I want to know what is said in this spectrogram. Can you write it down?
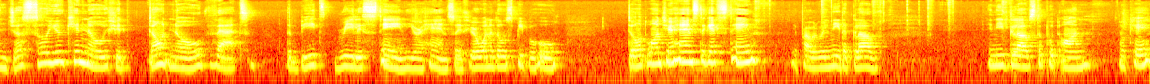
And just so you can know, if you don't know that the beets really stain your hands. So if you're one of those people who don't want your hands to get stained, you probably will need a glove. You need gloves to put on, okay?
